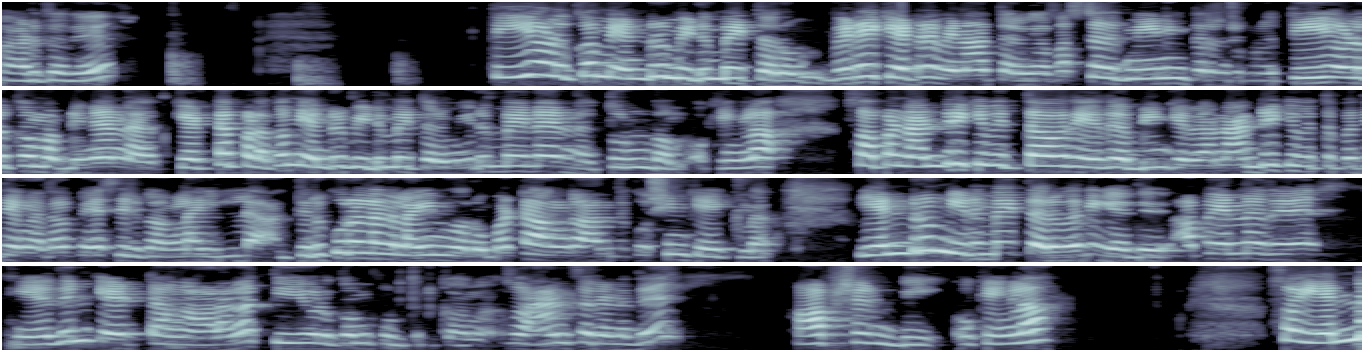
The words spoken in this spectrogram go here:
அடுத்தது. தீயொழுக்கம் என்றும் இடும்பை தரும். விடை கேட்ட வினா தருங்க ஃபர்ஸ்ட் அதுக்கு மீனிங் தெரிஞ்சுக்கணும். தீயொழுக்கம் அப்படின்னா என்ன? கெட்ட பழக்கம் என்றும் இடும்பை தரும். இடும்பைனா என்ன? துன்பம். ஓகேங்களா? ஸோ அப்ப நன்றிக்கு வித்தாவது எது அப்படின்னு கேட்கலாம் நன்றிக்கு வித்தை பத்தி அங்க ஏதாவது பேசியிருக்காங்களா? இல்ல. திருக்குறள் அந்த லைன் வரும். பட் அங்க அந்த கொஸ்டின் கேட்கல என்றும் இடும்பை தருவது எது? அப்ப என்னது? எதுன்னு கேட்டாங்க. அழகா தீயொழுக்கம் கொடுத்துருக்காங்க. ஸோ ஆன்சர் என்னது? ஆப்ஷன் பி ஓகேங்களா? ஸோ என்ன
